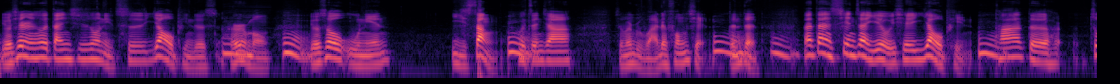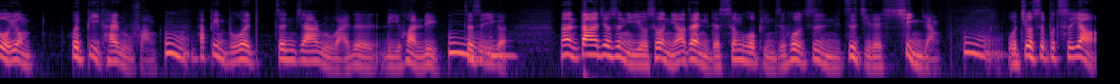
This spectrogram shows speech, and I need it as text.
有些人会担心说，你吃药品的荷尔蒙，嗯有时候五年以上嗯。会增加什么乳癌的风险等等。，嗯那但现在也有一些药品嗯，它的作用会避开乳房，嗯。它并不会增加乳癌的罹患率嗯，这是一个。嗯。那当然就是你有时候你要在你的生活品质或者是你自己的信仰，嗯。我就是不吃药，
